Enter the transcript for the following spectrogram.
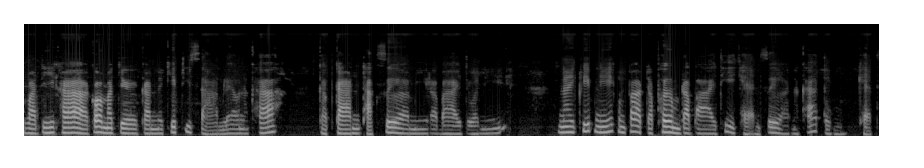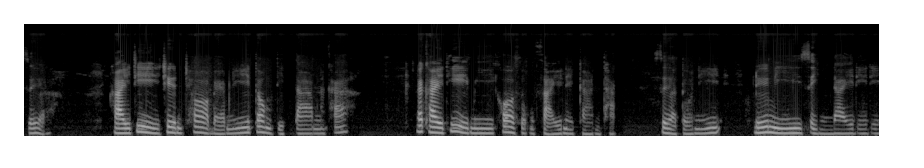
สวัสดีค่ะ ก็มาเจอกันในคลิปที่3แล้วนะคะ กับการถักเสื้อมีระบายตัวนี้ ในคลิปนี้คุณป้าจะเพิ่มระบายที่แขนเสื้อนะคะ ตรงแขนเสื้อ ใครที่ชื่นชอบแบบนี้ต้องติดตามนะคะ และใครที่มีข้อสงสัยในการถักเสื้อตัวนี้ หรือมีสิ่งใดดี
